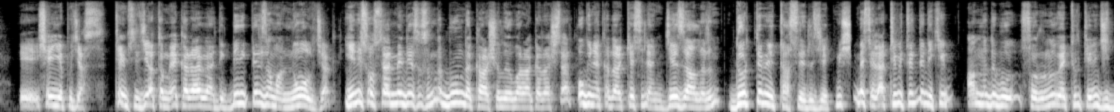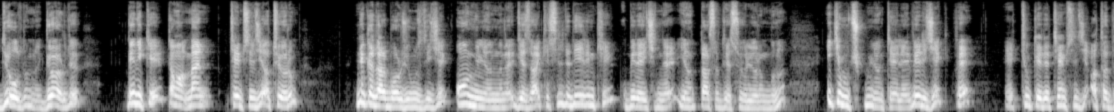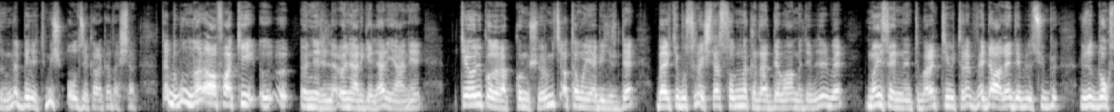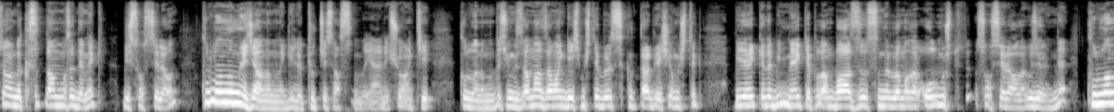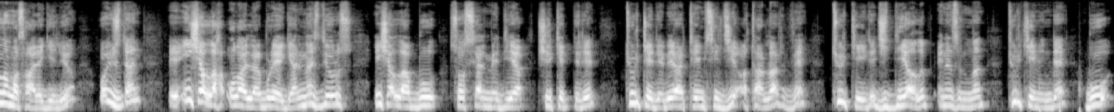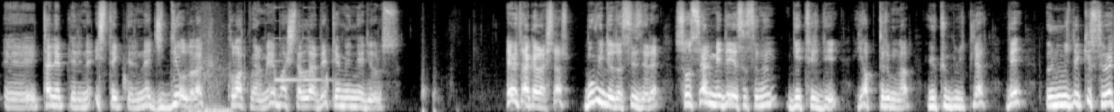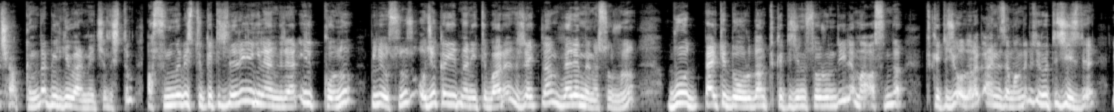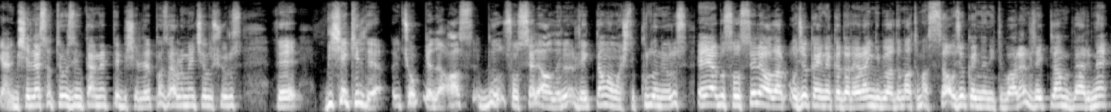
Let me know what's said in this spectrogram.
şey yapacağız. Temsilci atamaya karar verdik dedikleri zaman ne olacak? Yeni sosyal medya yasasında bunun da karşılığı var arkadaşlar. O güne kadar kesilen cezaların dörtte biri tahsil edilecekmiş. Mesela Twitter dedi ki anladı bu sorunu ve Türkiye'nin ciddi olduğunu gördü. Dedi ki tamam ben temsilci atıyorum. Ne kadar borcumuz diyecek? 10 milyon lira ceza kesildi diyelim ki. Bu bir ay içinde yanıtlarsa diye söylüyorum bunu. 2,5 milyon TL verecek ve e, Türkiye'de temsilci atadığında belirtmiş olacak arkadaşlar. Tabi bunlar afaki öneriler, önergeler yani teorik olarak konuşuyorum. Hiç atamayabilir de. Belki bu süreçler sonuna kadar devam edebilir ve Mayıs ayından itibaren Twitter'a veda edebilir. Çünkü %90'ında kısıtlanması demek bir sosyal ağın kullanılmayacağı anlamına geliyor Türkçesi aslında. Yani şu anki kullanımında. Çünkü zaman zaman geçmişte böyle sıkıntılar da yaşamıştık. Bilerek ya da bilmeyerek yapılan bazı sınırlamalar olmuştu sosyal ağlar üzerinde. Kullanılamaz hale geliyor. O yüzden e, inşallah olaylar buraya gelmez diyoruz. İnşallah bu sosyal medya şirketleri Türkiye'de birer temsilci atarlar ve Türkiye'yi de ciddiye alıp en azından Türkiye'nin de bu e, taleplerine, isteklerine ciddi olarak kulak vermeye başlarlar diye temenni ediyoruz. Evet arkadaşlar bu videoda sizlere sosyal medya yasasının getirdiği yaptırımlar, yükümlülükler ve önümüzdeki süreç hakkında bilgi vermeye çalıştım. Aslında biz tüketicileri ilgilendiren ilk konu biliyorsunuz Ocak ayından itibaren reklam verememe sorunu. Bu belki doğrudan tüketicinin sorunu değil ama aslında tüketici olarak aynı zamanda biz üreticiyiz de. Yani bir şeyler satıyoruz internette, bir şeyleri pazarlamaya çalışıyoruz ve bir şekilde çok ya da az bu sosyal ağları reklam amaçlı kullanıyoruz. Eğer bu sosyal ağlar Ocak ayına kadar herhangi bir adım atmazsa Ocak ayından itibaren reklam verme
